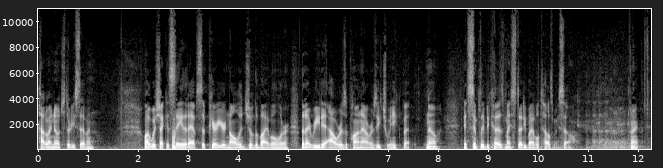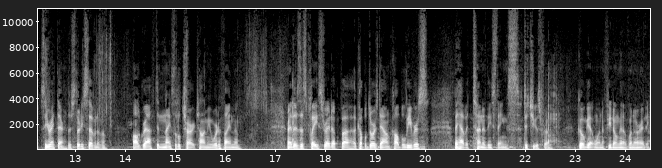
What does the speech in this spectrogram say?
How do I know it's 37? Well, I wish I could say that I have superior knowledge of the Bible or that I read it hours upon hours each week, but no, it's simply because my study Bible tells me so. Right? See right there, there's 37 of them, all graphed in a nice little chart telling me where to find them. Right, there's this place right up uh, a couple doors down called Believers. They have a ton of these things to choose from. Go get one if you don't have one already.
